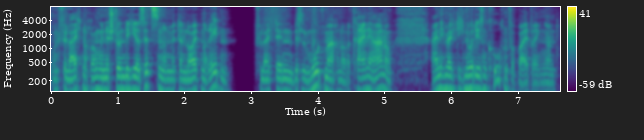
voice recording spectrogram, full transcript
Und vielleicht noch irgendwie eine Stunde hier sitzen und mit den Leuten reden. Vielleicht denen ein bisschen Mut machen oder keine Ahnung. Eigentlich möchte ich nur diesen Kuchen vorbeibringen. Und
